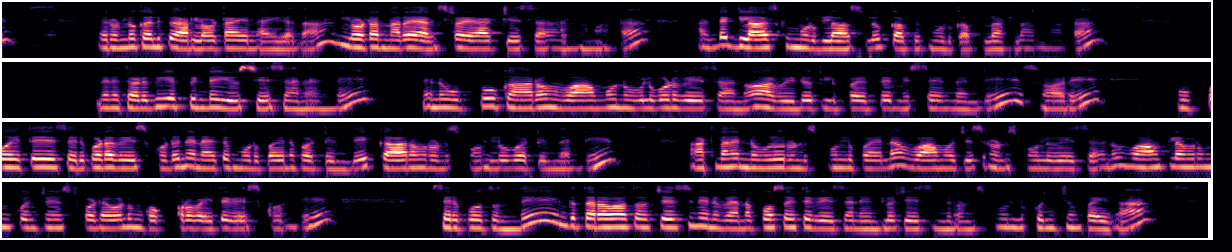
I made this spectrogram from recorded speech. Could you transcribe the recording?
రెండు కలిపి అర లోట అయినాయి కదా. లోటన్నర ఎక్స్ట్రా యాడ్ చేశాను అన్నమాట అంటే గ్లాస్కి మూడు గ్లాసులు కప్పుకి మూడు కప్పులు అట్లా అనమాట నేను తడిబియ్య పిండే యూస్ చేశానండి. నేను ఉప్పు కారం వాము నువ్వులు కూడా వేశాను. ఆ వీడియో క్లిప్ అయితే మిస్ అయిందండి. సారీ. ఉప్పు అయితే సరిపడా వేసుకుంటే నేనైతే మూడు పైన పట్టింది. కారం రెండు స్పూన్లు పట్టిందండి. అట్లానే నువ్వులు రెండు స్పూన్లు పైన వామ్ వచ్చేసి రెండు స్పూన్లు వేసాను వామ్ ఫ్లేవర్ కొంచెం ఇష్టపడేవాళ్ళు ఇంకొకరు అయితే వేసుకోండి. సరిపోతుంది. ఇంక తర్వాత వచ్చేసి నేను వెన్నపూస అయితే వేసాను. ఇంట్లో చేసింది రెండు స్పూన్లు కొంచెం పైగా.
